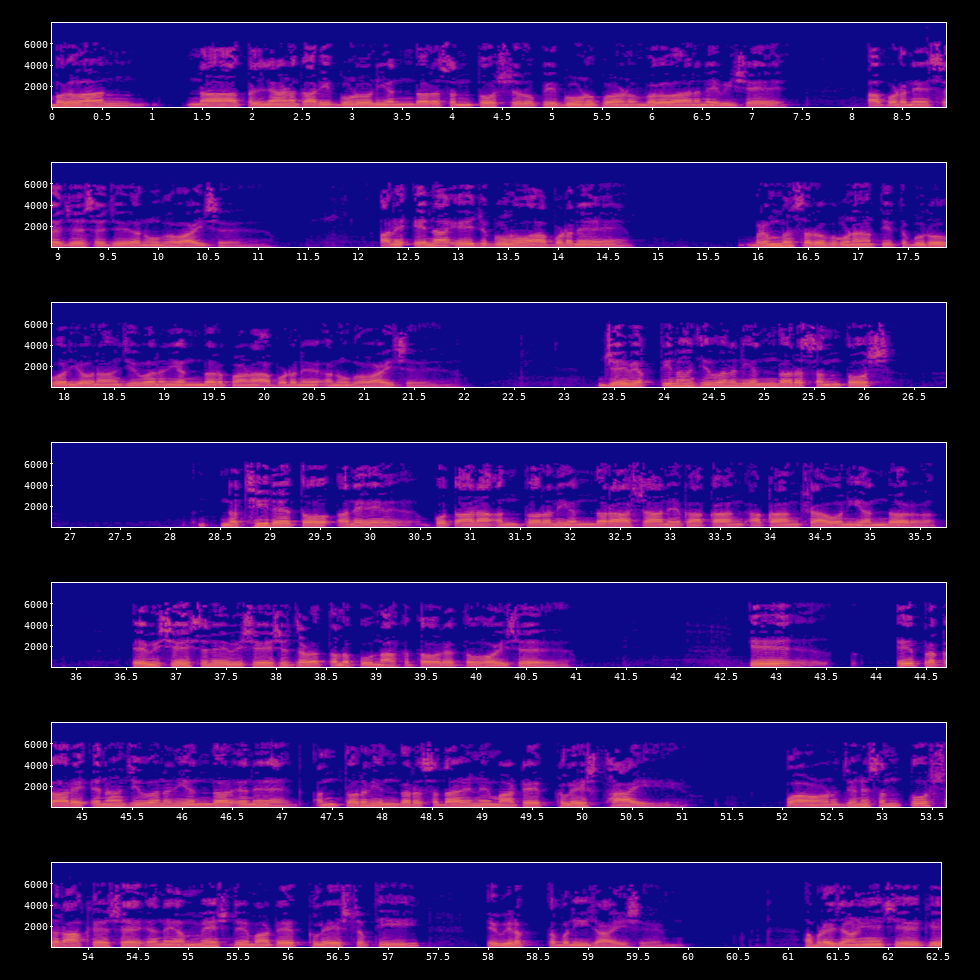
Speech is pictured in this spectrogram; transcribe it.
ભગવાનના કલ્યાણકારી ગુણોની અંદર સંતોષ રૂપી ગુણ પણ ભગવાનને વિશે આપણને સહેજે સહેજે અનુભવાય છે. અને એના એ જ ગુણો આપણને બ્રહ્મ સ્વરૂપ ગુણાતીત ગુરુવર્યોના જીવનની અંદર પણ આપણને અનુભવાય છે. જે વ્યક્તિના જીવનની અંદર સંતોષ નથી રહેતો અને પોતાના અંતરની અંદર આશા અને આકાંક્ષાઓની અંદર એ વિશેષ ને વિશેષ જળ તલપું નાખતો રહેતો હોય છે. એ એ પ્રકારે એના જીવનની અંદર એને અંતરની અંદર સદાયને માટે ક્લેશ થાય. પણ જેને સંતોષ રાખે છે, એને હંમેશને માટે ક્લેશથી એ વિરક્ત બની જાય છે. આપણે જાણીએ છીએ કે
